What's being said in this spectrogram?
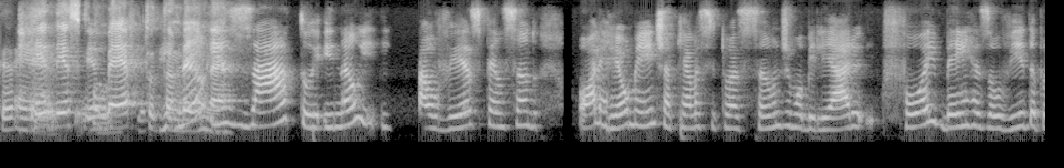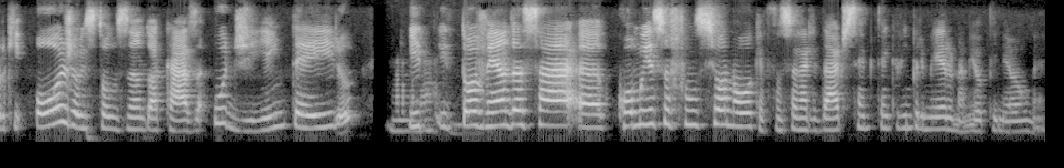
é, redescoberto eu, também, não, né? Exato, e não e, talvez pensando, olha, realmente aquela situação de mobiliário foi bem resolvida porque hoje eu estou usando a casa o dia inteiro e, estou vendo essa uh, como isso funcionou, que a funcionalidade sempre tem que vir primeiro, na minha opinião, né?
